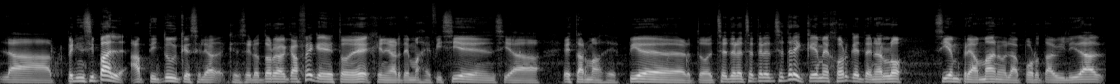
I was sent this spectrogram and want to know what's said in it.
la principal aptitud que se, le, que se le otorga al café, que es esto de generarte más eficiencia, estar más despierto, etcétera, etcétera, etcétera. Y qué mejor que tenerlo siempre a mano, la portabilidad,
